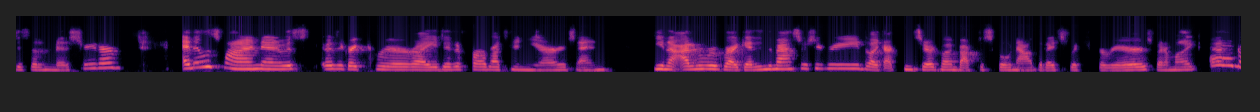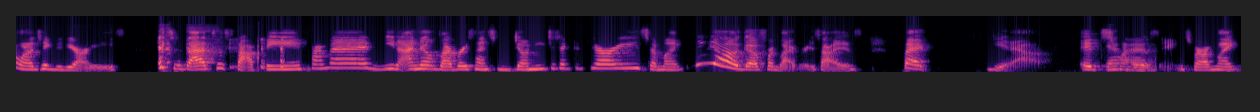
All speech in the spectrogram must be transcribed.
just an administrator. And it was fun, and it was it was a great career. I did it for about ten years, and you know I don't regret getting the master's degree. Like I consider going back to school now that I switched careers, but I'm like I don't want to take the GREs. So that's what stopped me from it. You know, I know library science you don't need to take the GRE, so I'm like, maybe I'll go for library science. But yeah, it's one of those things where I'm like,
